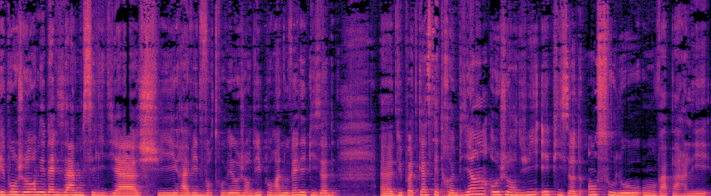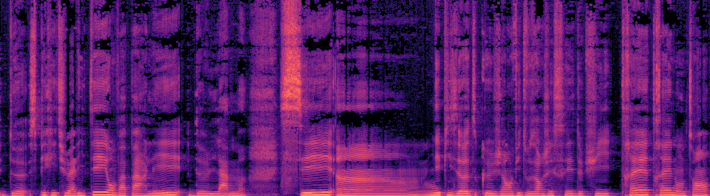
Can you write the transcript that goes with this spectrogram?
Et bonjour mes belles âmes, c'est Lydia. Je suis ravie de vous retrouver aujourd'hui pour un nouvel épisode euh, du podcast Être bien. Aujourd'hui, épisode en solo où on va parler de spiritualité, on va parler de l'âme. C'est un épisode que j'ai envie de vous enregistrer depuis très très longtemps,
